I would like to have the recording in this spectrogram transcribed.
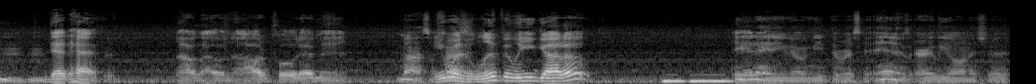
Mm-hmm. that happened. I was like, oh no, I would have pulled that man. Nah, He fact. was limping when he got up. Yeah, it ain't even no need to risk it. And it's early on and shit.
